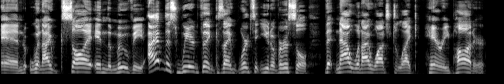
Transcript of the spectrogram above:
And when I saw it in the movie, I have this weird thing because I worked at Universal that now when I watched like Harry Potter,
